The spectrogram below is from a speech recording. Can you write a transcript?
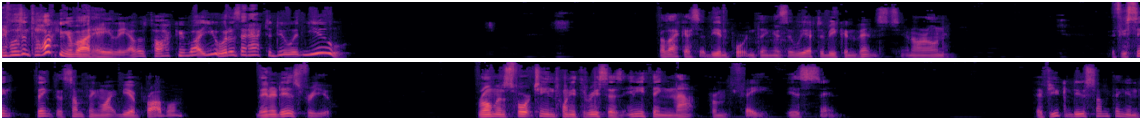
I wasn't talking about Haley. I was talking about you. What does that have to do with you? But like I said, the important thing is that we have to be convinced in our own. If you think, think that something might be a problem, then it is for you. Romans 14, 23 says, anything not from faith is sin. If you can do something in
